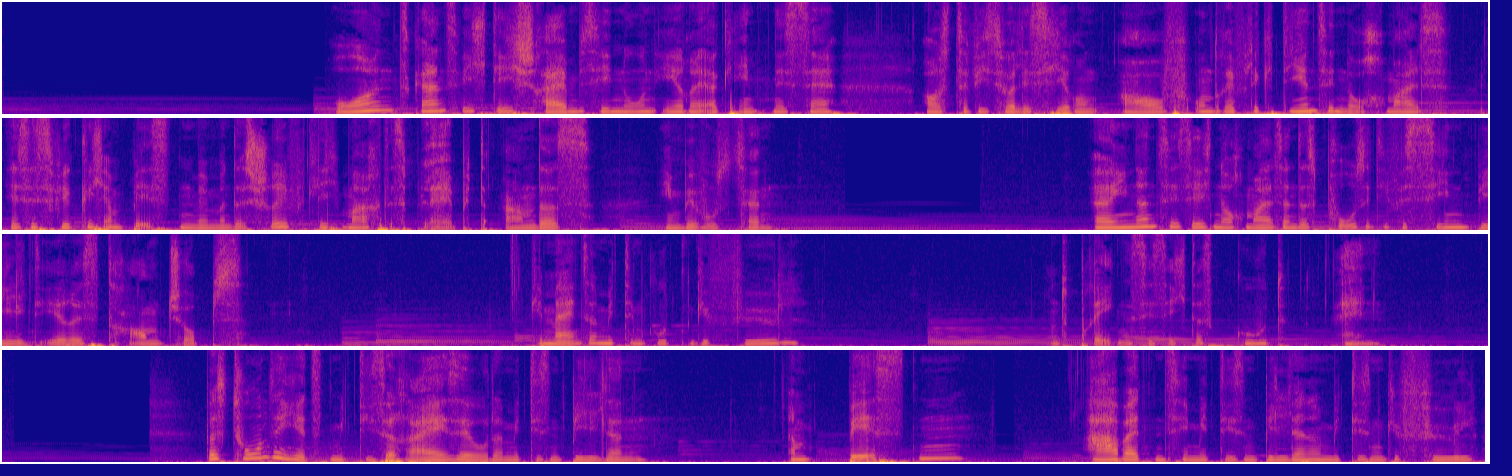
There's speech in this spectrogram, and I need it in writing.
Und ganz wichtig, schreiben Sie nun Ihre Erkenntnisse aus der Visualisierung auf und reflektieren Sie nochmals. Es ist wirklich am besten, wenn man das schriftlich macht. Es bleibt anders im Bewusstsein. Erinnern Sie sich nochmals an das positive Sinnbild Ihres Traumjobs. Gemeinsam mit dem guten Gefühl und prägen Sie sich das gut ein. Was tun Sie jetzt mit dieser Reise oder mit diesen Bildern? Am besten arbeiten Sie mit diesen Bildern und mit diesem Gefühl,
